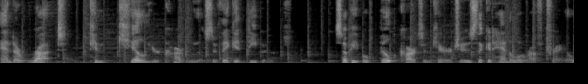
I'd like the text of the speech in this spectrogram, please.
and a rut can kill your cartwheels if they get deep enough. So people built carts and carriages that could handle a rough trail,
